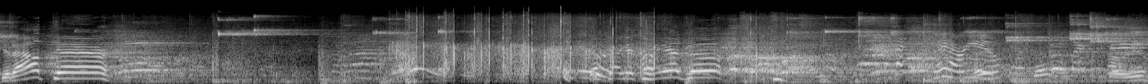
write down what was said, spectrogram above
Get out there! Gotta get your hands up! Hey, how are you? How are you?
